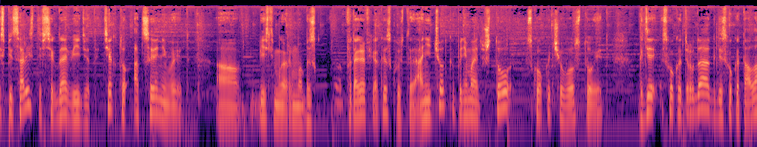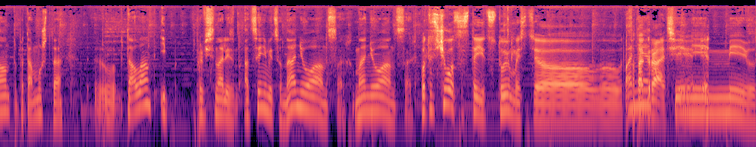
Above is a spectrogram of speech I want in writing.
специалист специалисты всегда видят, те, кто оценивает, а, если мы говорим об фотографии как искусстве, они четко понимают, что, сколько чего стоит, где сколько труда, где сколько таланта, потому что э, талант и профессионализм оценивается на нюансах, на нюансах. Вот из чего состоит стоимость э, фотографии? не Это... имею.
